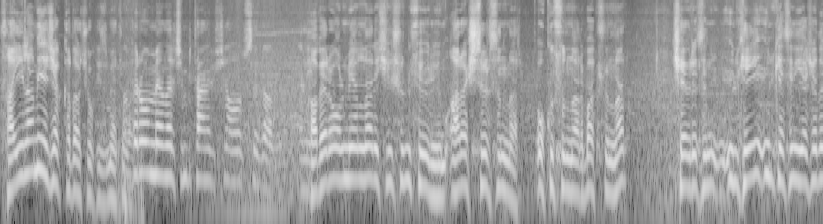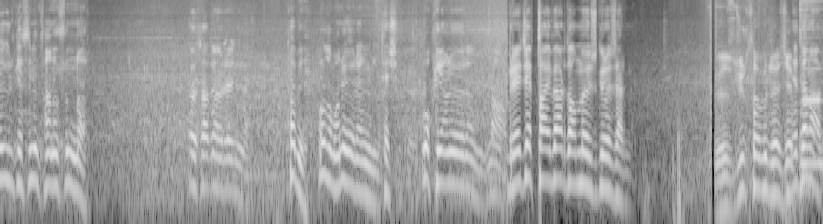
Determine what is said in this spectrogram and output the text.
Sayılamayacak kadar çok hizmeti var. Haber olmayanlar için bir tane bir şey alabilsek abi. Hani Haberi olmayanlar için şunu söyleyeyim. Araştırsınlar, okusunlar, baksınlar. Çevresini, ülkeyi, ülkesini, yaşadığı ülkesini tanısınlar. zaten öğrenirler. Tabii o zaman öğrenirler. Teşekkür ederim. Okuyanı öğrenir. Recep Tayyip Erdoğan mı Özgür Özel mi? Özgür tabii Recep. Neden abi?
